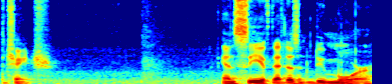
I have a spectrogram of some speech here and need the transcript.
to change and see if that doesn't do more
